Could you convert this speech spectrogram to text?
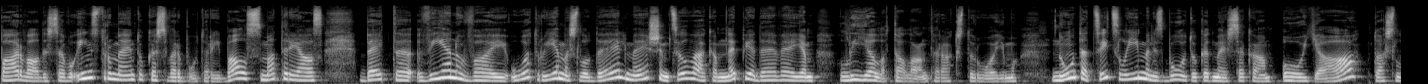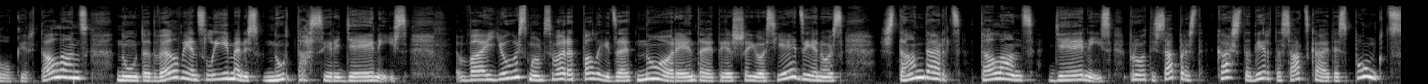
pārvalda savu instrumentu, kas var būt arī balss materiāls, bet eh, vienu vai otru iemeslu dēļ mēs šim cilvēkam nepiedēvējam liela talanta raksturojumu. Nu, tad cits līmenis būtu, kad mēs sakām, o jā, tas lūk ir talants, nu, tad vēl viens līmenis, nu, tas ir ģēnijs. Vai jūs mums varat palīdzēt norientēties šajos jēdzienos? Standarts, talants, ģēnijs. Proti, saprast, kas tad ir tas atskaites punkts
